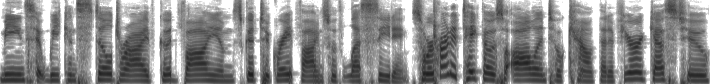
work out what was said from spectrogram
means that we can still drive good volumes, good to great volumes with less seating. So we're trying to take those all into account that if you're a guest who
